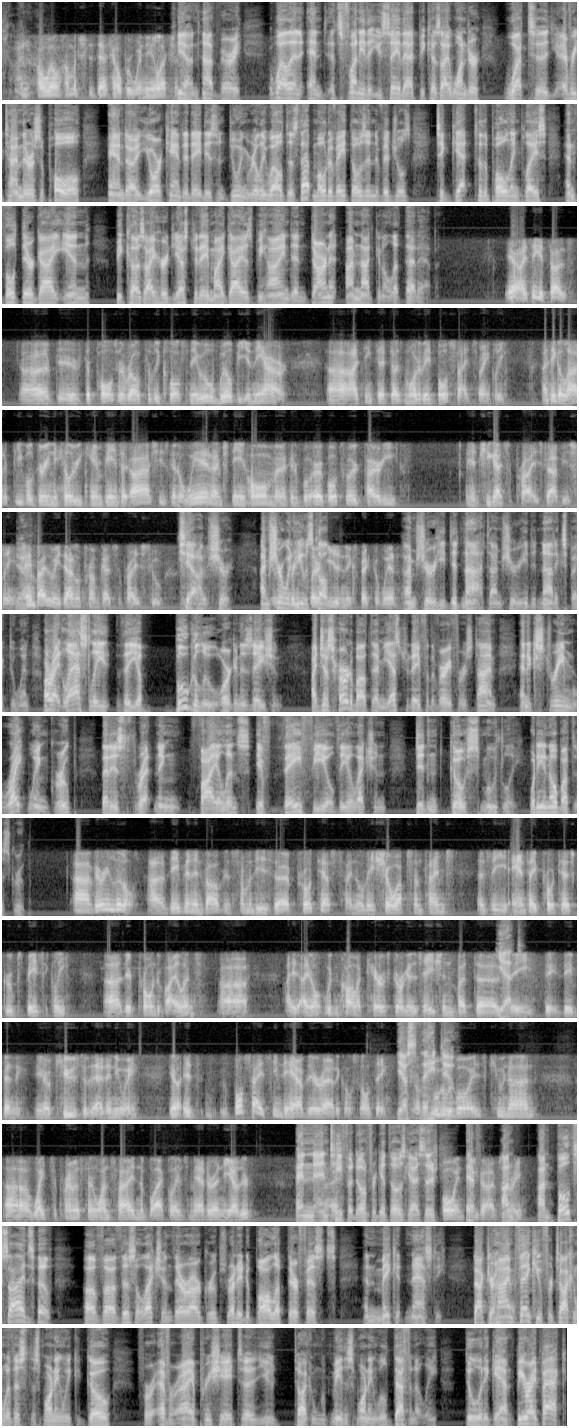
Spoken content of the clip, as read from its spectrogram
how well? How much did that help her win the election? Yeah, not very well. And and it's funny that you say that because I wonder what uh, every time there is a poll and uh, your candidate isn't doing really well, does that motivate those individuals to get to the polling place and vote their guy in? Because I heard yesterday my guy is behind, and darn it, I'm not going to let that happen. Yeah, I think it does. Uh, the, the, polls are relatively close, and they will, will be, and they are. Uh, I think that does motivate both sides, frankly. I think a lot of people during the Hillary campaign said, "Ah, she's going to win. I'm staying home. I'm not going to vote for her party." And she got surprised, obviously. Yeah. And by the way, Donald Trump got surprised too. Yeah, I'm sure. I'm sure when he was called, he didn't expect to win. I'm sure he did not. I'm sure he did not expect to win. All right. Lastly, the uh, Boogaloo organization. I just heard about them yesterday for the very first time. An extreme right-wing group that is threatening violence if they feel the election didn't go smoothly. What do you know about this group? Uh, very little. Uh, they've been involved in some of these uh, protests. I know they show up sometimes as the anti-protest groups. Basically, uh, they're prone to violence. Uh, I, I don't wouldn't call them a terrorist organization, but uh, Yet. they, they they've been you know accused of that anyway. You know, it's both sides seem to have their radicals, don't they? Yes, you know, they the Boogaloo do. Boys, QAnon, uh, white supremacists on one side, and the Black Lives Matter on the other. And Antifa, don't forget those guys. There's, Oh, Antifa, I'm on, sorry. On both sides of of uh, this election, there are groups ready to ball up their fists and make it nasty. Dr. Heim, thank you for talking with us this morning. We could go forever. I appreciate uh, you talking with me this morning. We'll definitely do it again. Be right back.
